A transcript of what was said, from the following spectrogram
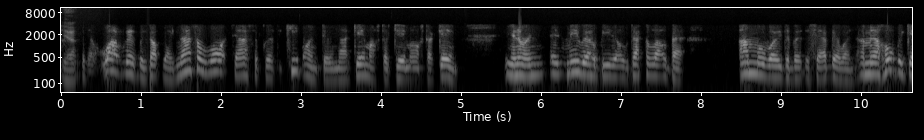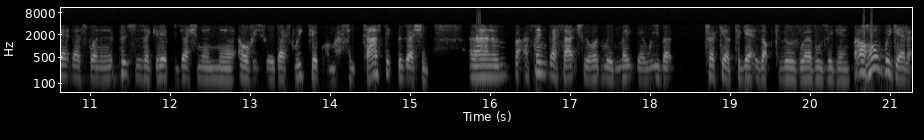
Yeah. But the work rate was up there, and that's a lot to ask the player to keep on doing that game after game after game. You know, and it may well be that it'll dip a little bit. I'm more worried about the Serbia one. I mean, I hope we get this one, and it puts us in a great position in uh, obviously this league table. I'm a fantastic position, um, but I think this actually oddly might be a wee bit trickier to get us up to those levels again. But I hope we get it,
